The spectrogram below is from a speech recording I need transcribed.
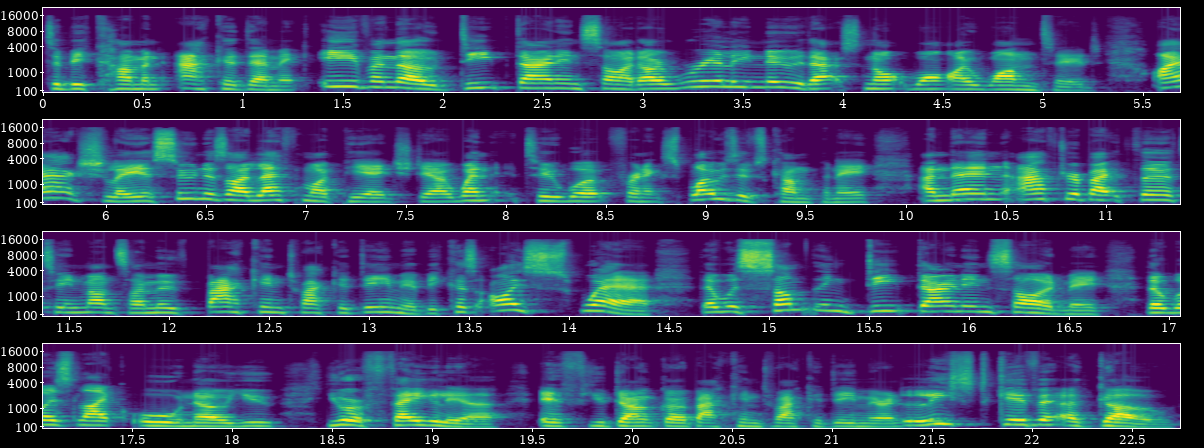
to become an academic, even though deep down inside I really knew that's not what I wanted. I actually, as soon as I left my PhD, I went to work for an explosives company, and then after about 13 months, I moved back into academia because I swear there was something deep down inside me that was like, oh no, you you're a failure if you don't go back into academia. At least give it it a go.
